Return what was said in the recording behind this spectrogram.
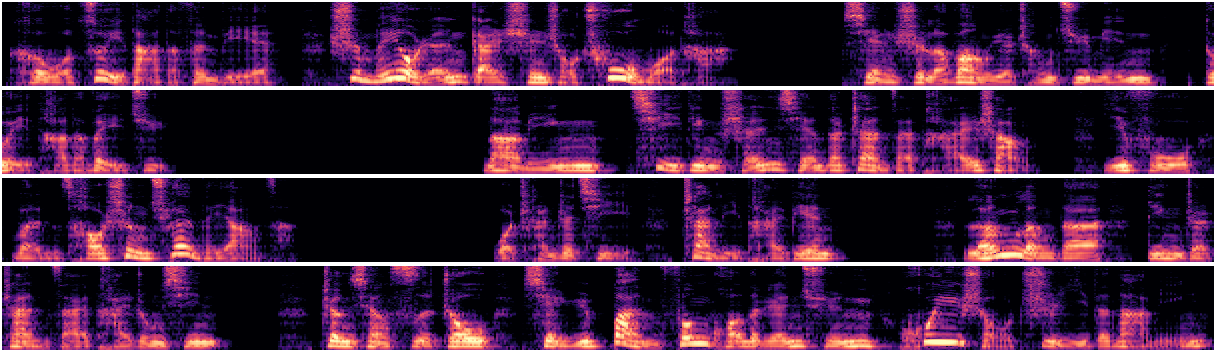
和我最大的分别是，没有人敢伸手触摸他，显示了望月城居民对他的畏惧。那名气定神闲地站在台上。一副稳操胜券的样子，我沉着气站立台边，冷冷地盯着站在台中心、正向四周陷于半疯狂的人群挥手致意的那名。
